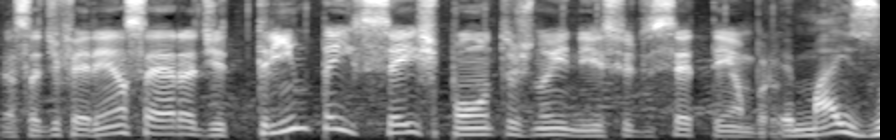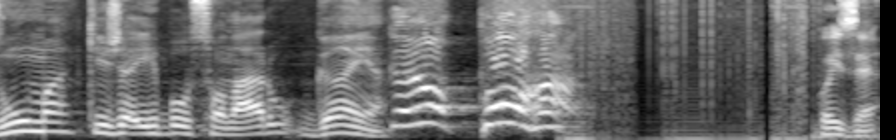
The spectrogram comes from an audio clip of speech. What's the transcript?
Essa diferença era de 36 pontos no início de setembro. É mais uma que Jair Bolsonaro ganha. Ganhou, porra! Pois é,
